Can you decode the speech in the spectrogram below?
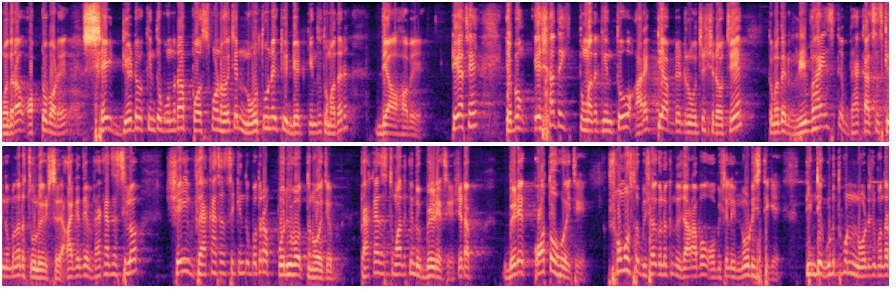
বন্ধুরা অক্টোবরে, সেই ডেটও কিন্তু বন্ধুরা পোস্টপোন হয়েছে। নতুন একটি ডেট কিন্তু তোমাদের দেওয়া হবে। ঠিক আছে? এবং এর সাথে তোমাদের কিন্তু আরেকটি আপডেট রয়েছে, সেটা হচ্ছে তোমাদের রিভাইজড ভ্যাকান্সিস কিন্তু বন্ধুরা চলে এসেছে। আগে যে ভ্যাকান্সি ছিল, সেই ভ্যাকান্সিসে কিন্তু বন্ধুরা পরিবর্তন হয়েছে। ভ্যাকান্সি তোমাদের কিন্তু বেড়েছে। সেটা বেড়ে কত হয়েছে? সমস্ত বিষয়গুলো কিন্তু জানাব অফিসিয়ালি নোটিশ থেকে। তিনটে গুরুত্বপূর্ণ নোটিশ মধ্যে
